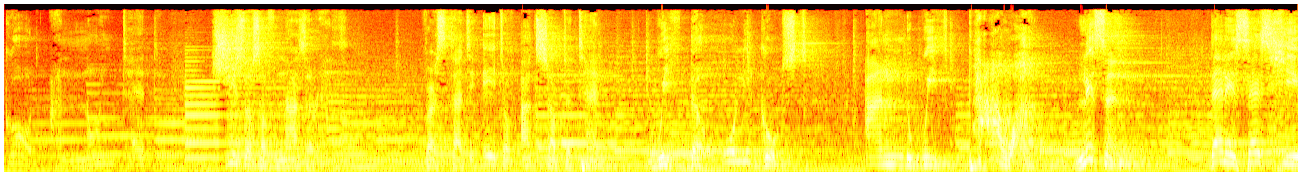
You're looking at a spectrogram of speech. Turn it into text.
God anointed Jesus of Nazareth. Verse 38 of Acts chapter 10 with the Holy Ghost and with power. Listen then it says he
